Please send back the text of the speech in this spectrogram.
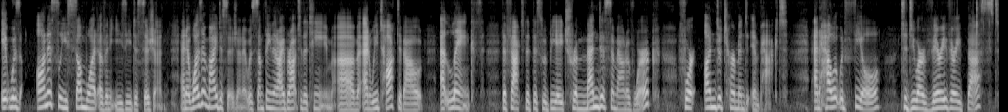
it was honestly somewhat of an easy decision. And it wasn't my decision, it was something that I brought to the team. Um, and we talked about at length the fact that this would be a tremendous amount of work for undetermined impact and how it would feel to do our very, very best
